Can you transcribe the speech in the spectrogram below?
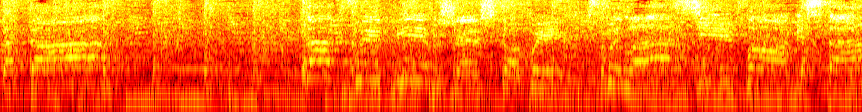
тогда. Так выпьем же, чтобы сбылась его мечта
